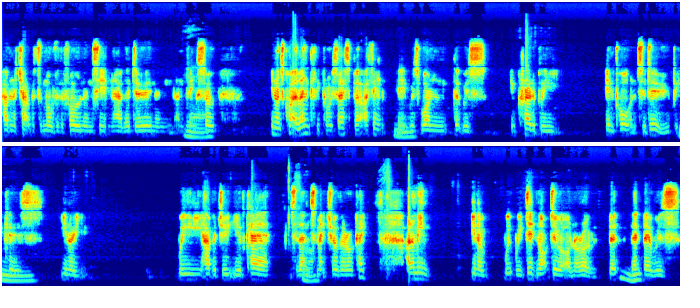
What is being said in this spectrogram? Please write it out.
having a chat with them over the phone and seeing how they're doing and, and things. Yeah. So, you know, it's quite a lengthy process, but I think mm. it was one that was incredibly important to do because mm. you know we have a duty of care to them to make sure they're okay. And I mean, you know, we, we did not do it on our own. Mm. There was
